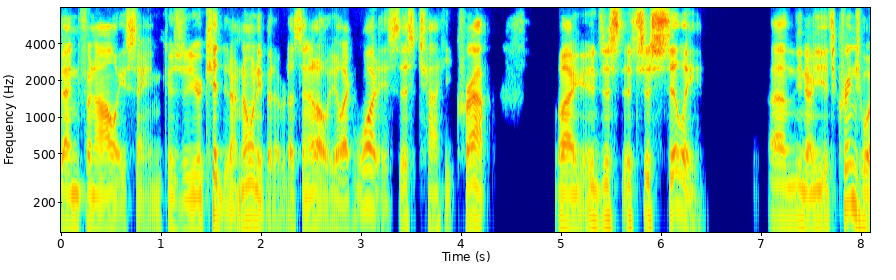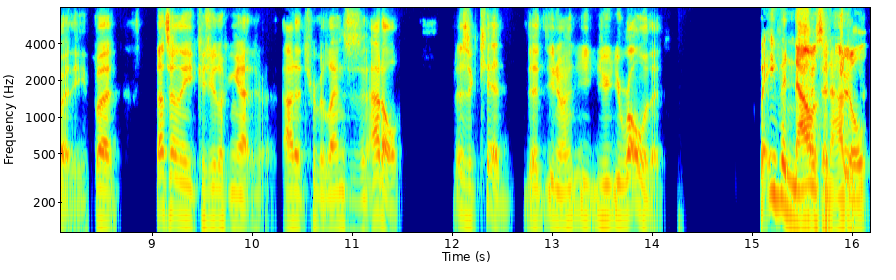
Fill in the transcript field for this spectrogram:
end finale scene because you're a kid, you don't know any better. But as an adult, you're like, what is this tacky crap? Like it just it's just silly, and you know it's cringeworthy. But that's only because you're looking at at it through the lens as an adult. But as a kid, that you know you, you roll with it. But even now, as an adult,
